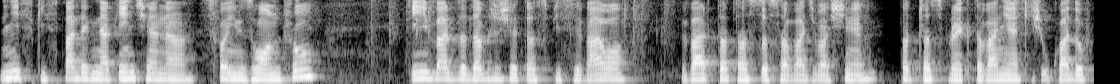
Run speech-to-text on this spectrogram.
niski spadek napięcia na swoim złączu i bardzo dobrze się to spisywało. Warto to stosować właśnie podczas projektowania jakichś układów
